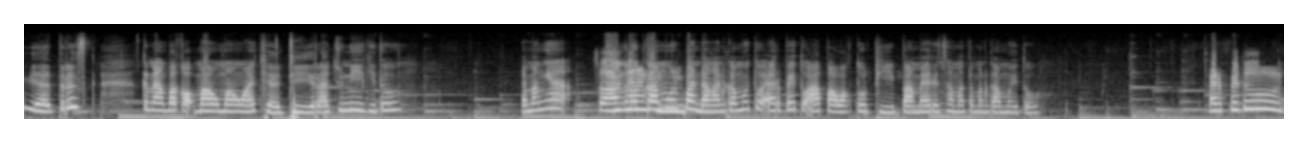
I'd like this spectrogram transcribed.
Ya terus kenapa kok mau-mau aja diracuni gitu? Emangnya Soalnya menurut kamu gini, pandangan kamu tuh RP itu apa waktu dipamerin sama teman kamu itu? RP tuh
